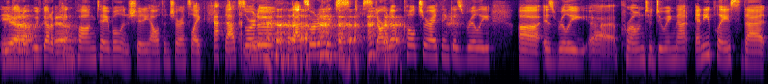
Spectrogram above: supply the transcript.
We've got Yeah, a we've got a yeah. ping pong table and shitty health insurance. Like that sort of that sort of thing. S- Startup culture I think is really uh is really uh prone to doing that. Any place that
